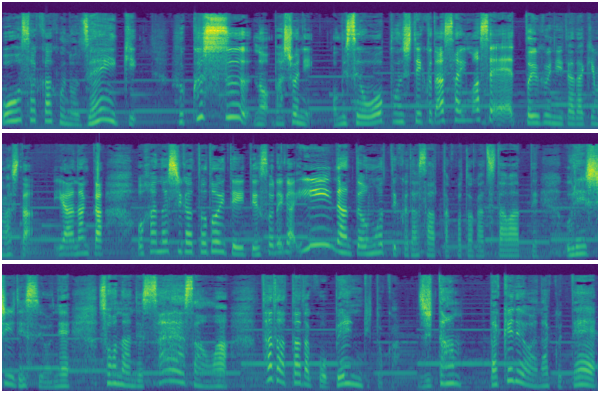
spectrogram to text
大阪府の全域複数の場所にお店をオープンしてくださいませというふうにいただきました。いやなんかお話が届いていてそれがいいなんて思ってくださったことが伝わって嬉しいですよね。そうなんです。さやさんはただただこう便利とか時短だけではなくて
